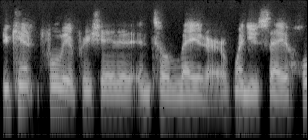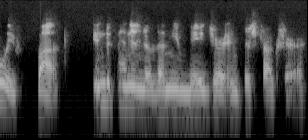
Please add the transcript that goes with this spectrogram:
you can't fully appreciate it until later when you say, holy fuck, independent of any major infrastructure,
